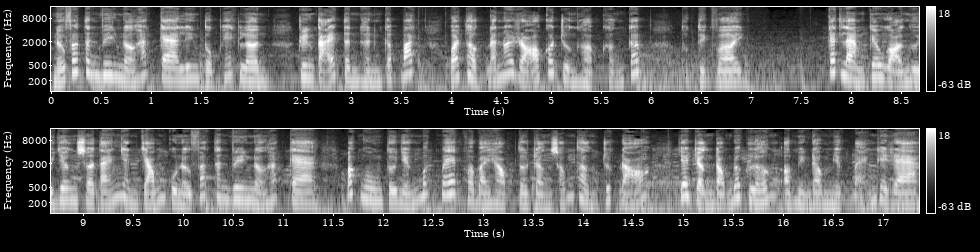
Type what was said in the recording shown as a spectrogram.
Nữ phát thanh viên NHK liên tục hét lên, truyền tải tình hình cấp bách, quả thật đã nói rõ có trường hợp khẩn cấp, thật tuyệt vời. Cách làm kêu gọi người dân sơ tán nhanh chóng của nữ phát thanh viên NHK bắt nguồn từ những mất mát và bài học từ trận sóng thần trước đó do trận động đất lớn ở miền đông Nhật Bản gây ra.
